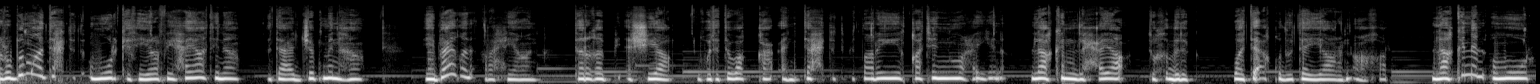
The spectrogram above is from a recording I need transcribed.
ربما تحدث أمور كثيرة في حياتنا نتعجب منها. في بعض الأحيان ترغب بأشياء وتتوقع أن تحدث بطريقة معينة لكن الحياة تخذلك وتأخذ تيارا آخر. لكن الأمور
